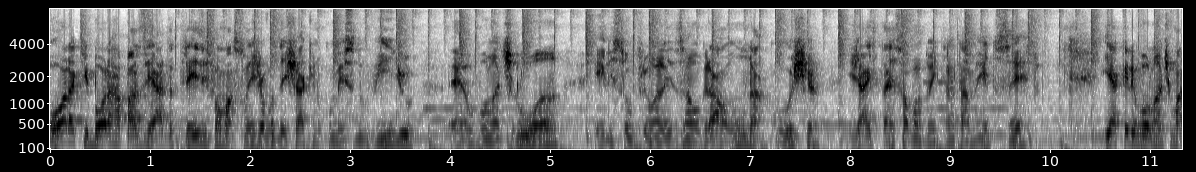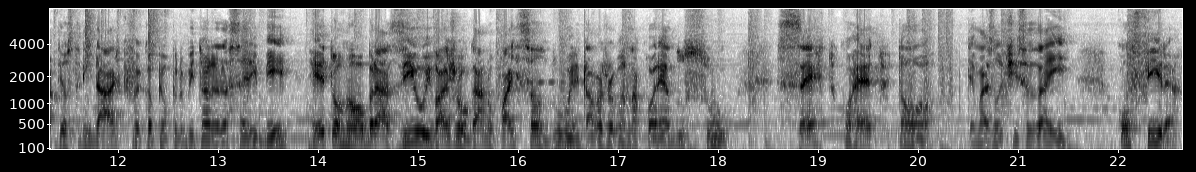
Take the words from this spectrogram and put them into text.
Bora que bora, rapaziada. Três informações já vou deixar aqui no começo do vídeo. É, o volante Luan, ele sofreu uma lesão grau 1 na coxa, já está em Salvador em tratamento, certo? E aquele volante Matheus Trindade, que foi campeão pelo Vitória da Série B, retornou ao Brasil e vai jogar no Paysandu. Ele estava jogando na Coreia do Sul, certo? Correto? Então, ó, tem mais notícias aí. Confira.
